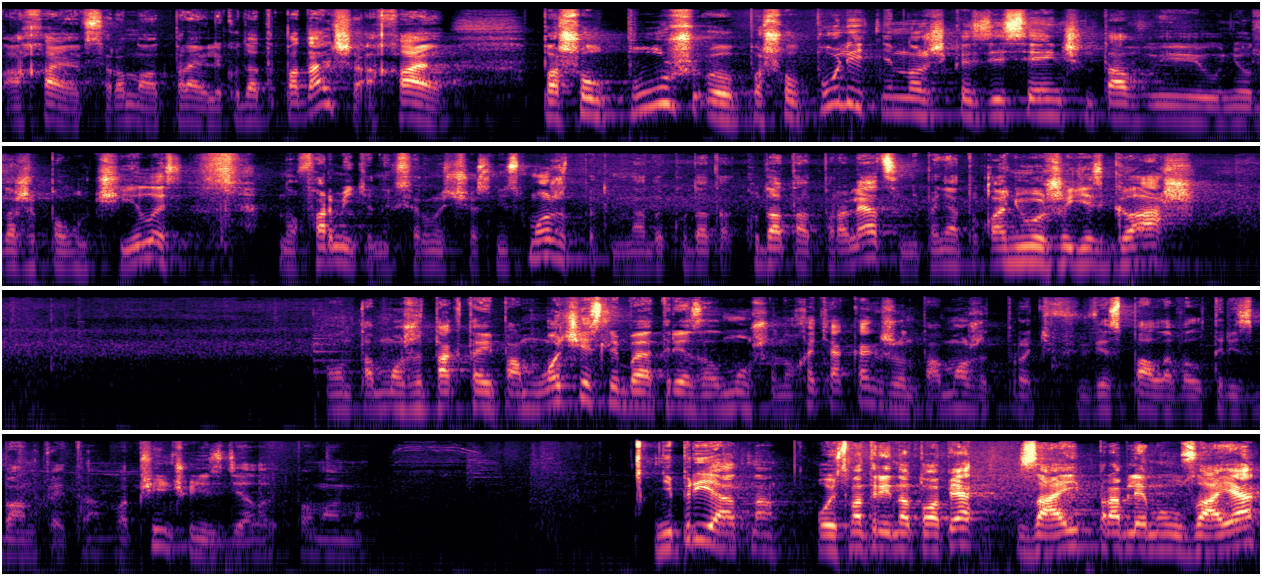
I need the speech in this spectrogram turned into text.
Охаё все равно отправили куда-то подальше, Охаё пошел пуш, э, пошел пулить немножечко здесь Эншентов, и у него даже получилось, но фармить он их все равно сейчас не сможет, поэтому надо куда-то куда отправляться, непонятно, у него уже есть Гаш, он там может так-то и помочь, если бы отрезал Муша, ну хотя как же он поможет против Виспа level 3 с банкой, там вообще ничего не сделает, по-моему. Неприятно. Ой, смотри на топе. Зай. Проблема у Зая.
